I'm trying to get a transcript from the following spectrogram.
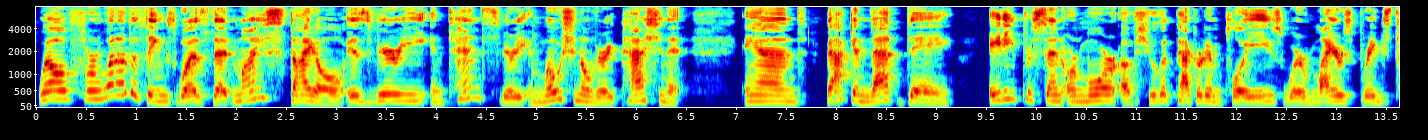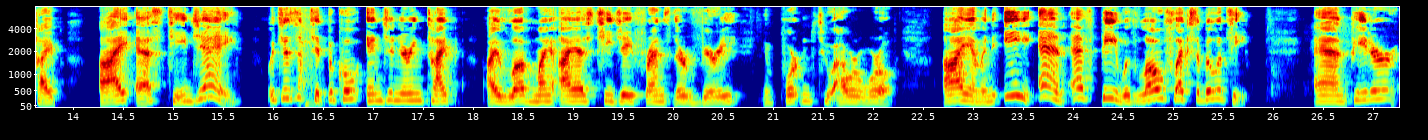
Well, for one of the things was that my style is very intense, very emotional, very passionate. And back in that day, 80% or more of Hewlett Packard employees were Myers Briggs type ISTJ, which is a typical engineering type. I love my ISTJ friends. They're very important to our world. I am an ENFP with low flexibility. And Peter,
